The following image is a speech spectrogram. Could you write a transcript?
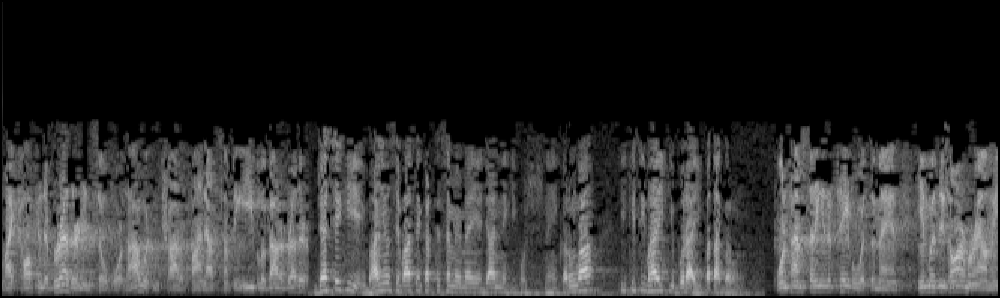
Like talking to brethren and so forth. I wouldn't try to find out something evil about a brother. जैसे कि भाइयों से बातें करते समय मैं ये जानने की कोशिश नहीं करूँगा कि किसी भाई की बुराई पता करूँ One time sitting at a table with the man, him with his arm around me,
